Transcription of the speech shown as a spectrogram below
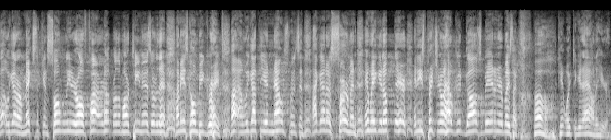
uh, we got our Mexican song leader all fired up, Brother Martinez over there. I mean, it's going to be great. Uh, and we got the announcements, and I got a sermon, and we get up there, and he's preaching on how good God's been, and everybody's like, oh, can't wait to get out of here.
